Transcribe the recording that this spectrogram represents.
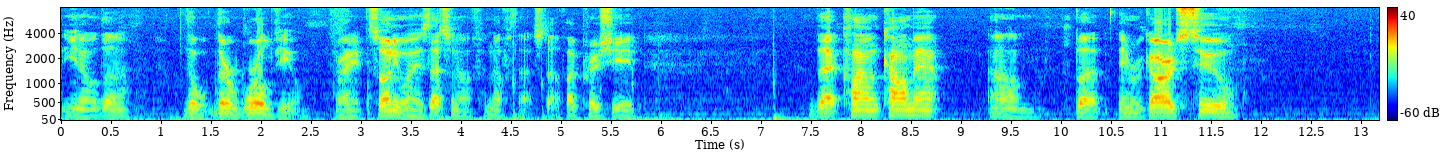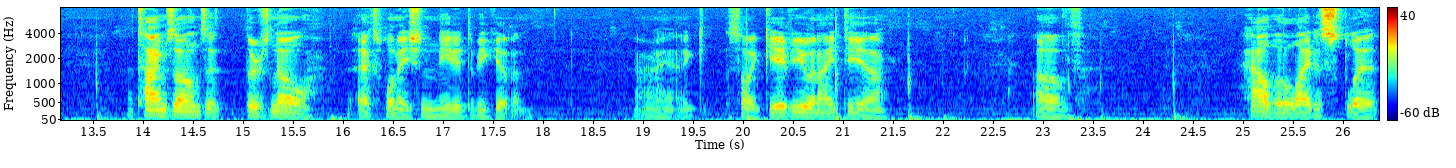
you know, the, the their worldview, right? So, anyways, that's enough. Enough of that stuff. I appreciate that clown comment, um, but in regards to time zones, it, there's no explanation needed to be given. All right, so I gave you an idea of how the light is split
